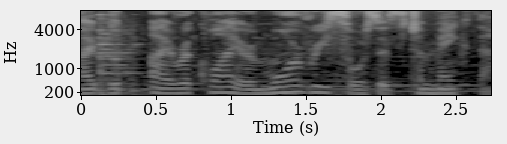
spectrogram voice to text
My I require more resources to make that.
